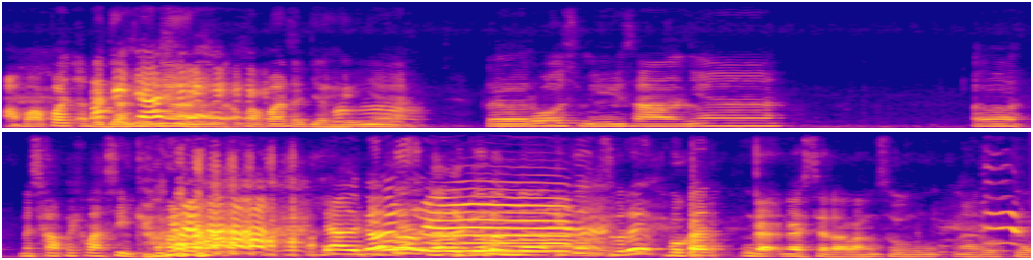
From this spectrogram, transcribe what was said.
apa-apa ada jahenya jahe. ada apa-apa ada jahenya. Terus misalnya eh Nescafe klasik. Dalgona. Itu sebenarnya bukan nggak nggak secara langsung ngaruh ke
